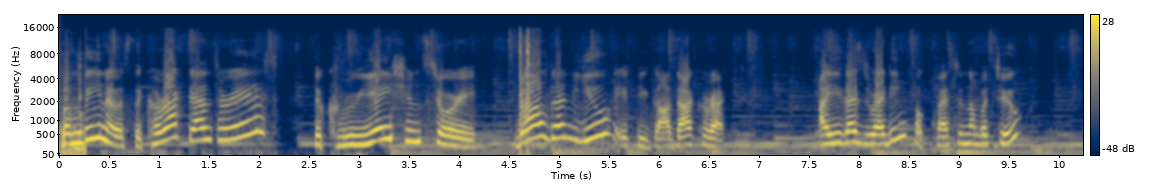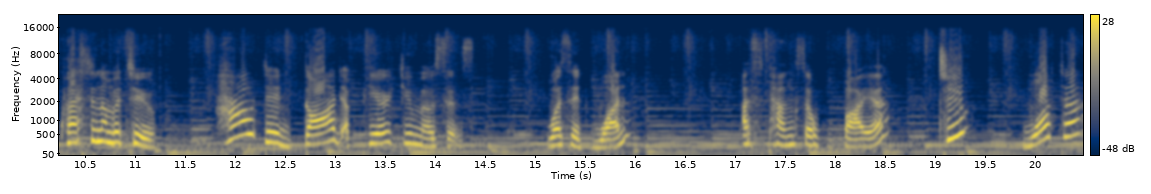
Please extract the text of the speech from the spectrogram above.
Bambinos, the correct answer is the creation story. Well done you if you got that correct. Are you guys ready for question number two? Question number two. How did God appear to Moses? Was it one, as tongues of fire, two, water,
